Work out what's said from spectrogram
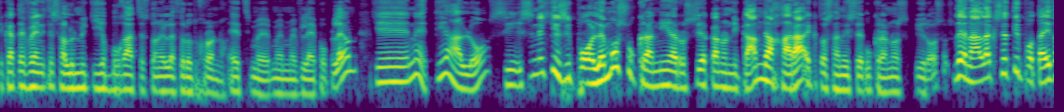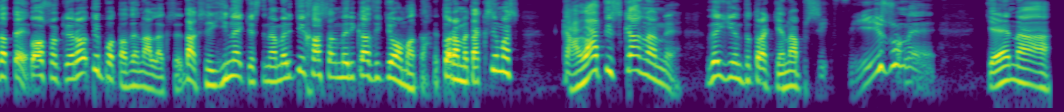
Και κατεβαίνει Θεσσαλονίκη για μπουγάτσες στον ελεύθερο του χρόνο. Έτσι με, με, με βλέπω πλέον. Και ναι, τι άλλο. Συ- συνεχίζει πόλεμος. Ουκρανία-Ρωσία κανονικά. Μια χαρά. Εκτός αν είσαι Ουκρανός ή Ρώσος. Δεν άλλαξε τίποτα. Είδατε. Τόσο καιρό τίποτα δεν άλλαξε. Εντάξει, οι γυναίκες στην Αμερική χάσαν μερικά δικαιώματα. Ε, τώρα μεταξύ μας καλά τις κάνανε. Δεν γίνεται τώρα και να ψηφίζουνε και να,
